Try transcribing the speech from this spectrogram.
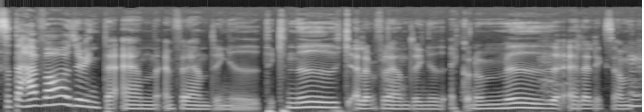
Så det här var ju inte en, en förändring i teknik eller en förändring i ekonomi ekonomi eller liksom mm.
